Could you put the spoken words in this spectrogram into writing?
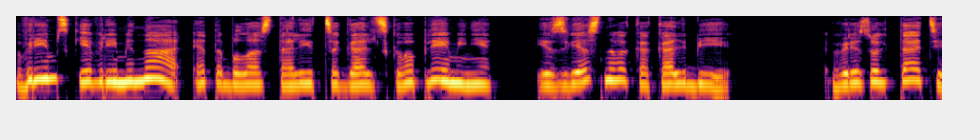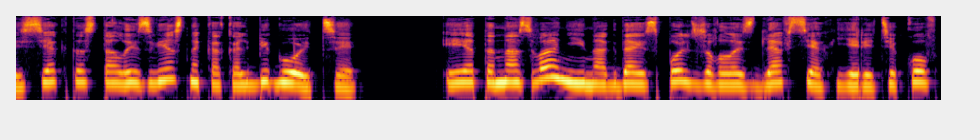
В римские времена это была столица гальского племени, известного как Альби. В результате секта стала известна как альбигойцы, и это название иногда использовалось для всех еретиков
